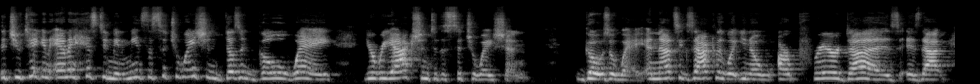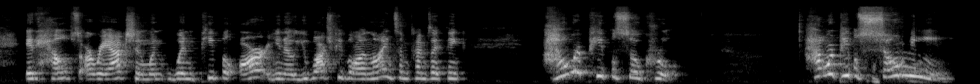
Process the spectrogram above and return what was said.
that you take an antihistamine. It means the situation doesn't go away, your reaction to the situation goes away. And that's exactly what you know our prayer does is that it helps our reaction when when people are you know you watch people online sometimes i think how are people so cruel? How are people so mean?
